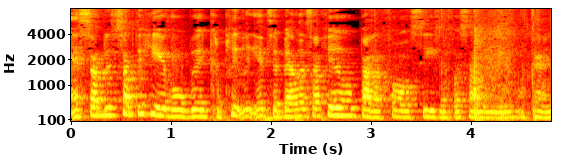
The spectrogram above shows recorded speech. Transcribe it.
And something something here will be completely into balance, I feel, by the fall season for some of you, okay?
